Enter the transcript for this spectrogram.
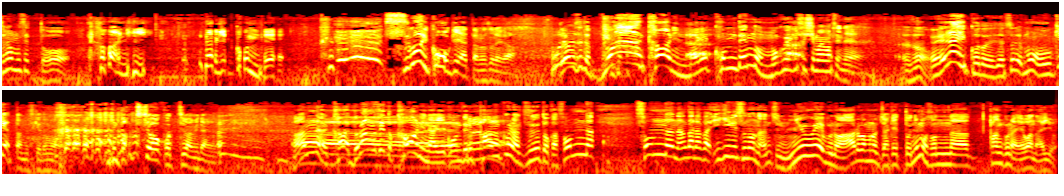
ドラムセットを川に 投げ込んで、すごい光景やったの、それが。ドラムセットバーン川に投げ込んでんのを目撃してしまいましてね。そう。えらいことで、それもう受けやったんですけども。も う爆笑こっちはみたいな。あんなか、ドラムセット川に投げ込んでるパンクな図とか、そんな、そんななかなかイギリスのなんちゅうの、ニューウェーブのアルバムのジャケットにもそんなパンクな絵はないよ。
